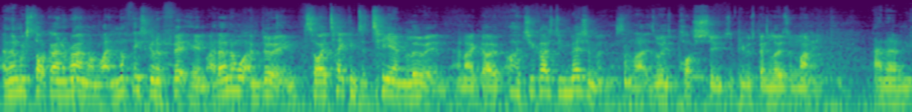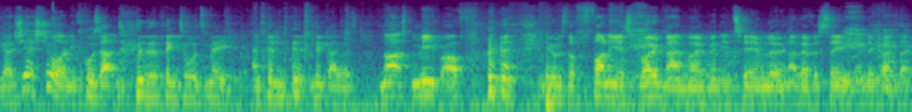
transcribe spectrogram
And then we start going around. I'm like, nothing's going to fit him. I don't know what I'm doing. So I take him to TM Lewin and I go, oh, do you guys do measurements? And like, there's always posh suits and people spend loads of money. And um, he goes, yeah, sure. And he pulls out the thing towards me. And then the guy goes, no, it's for me, bruv. it was the funniest roadman moment in TM Lewin I've ever seen. And the guy's like,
